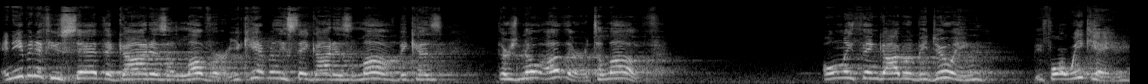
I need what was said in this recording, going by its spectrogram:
And even if you said that God is a lover, you can't really say God is love because there's no other to love. Only thing God would be doing before we came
